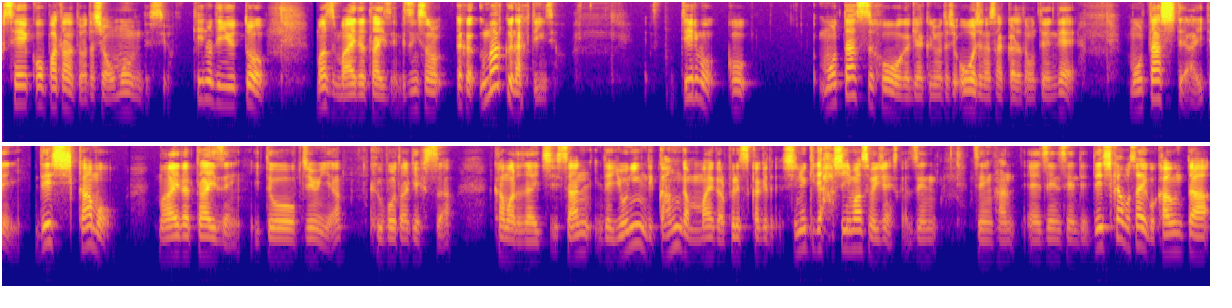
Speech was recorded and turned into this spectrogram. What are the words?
成功パターンだと私は思うんですよ。っていうので言うとまず前田大然別にそのだから上手くなくていいんですよ。っていうよりもこう持たす方が逆に私王者のサッカーだと思ってるんで持たして相手にでしかも前田大然伊藤純也久保建英鎌田大地3で4人でガンガン前からプレスかけて死ぬ気で走り回せばいいじゃないですか。前前半、えー、前線で。でしかも最後カウンター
